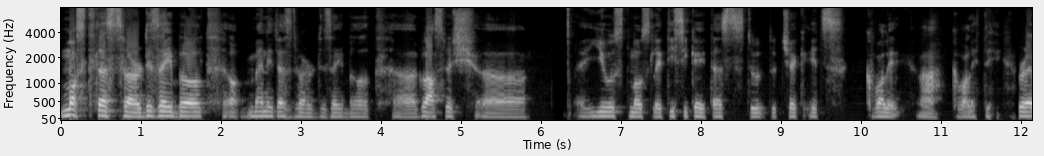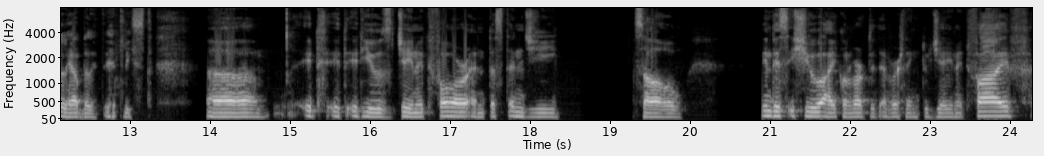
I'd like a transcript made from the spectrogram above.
most tests were disabled, many tests were disabled. Uh, Glassfish uh, used mostly TCK tests to, to check its quali ah, quality, reliability at least. Uh, it, it, it used JUnit 4 and TestNG. So in this issue, I converted everything to JUnit 5,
